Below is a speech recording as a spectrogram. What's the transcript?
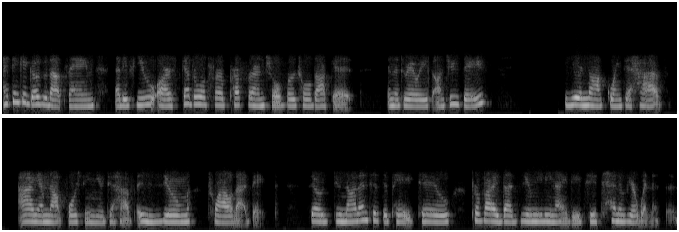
I think it goes without saying that if you are scheduled for a preferential virtual docket in the 308 on Tuesdays, you're not going to have, I am not forcing you to have a Zoom trial that date. So do not anticipate to provide that Zoom meeting ID to 10 of your witnesses.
